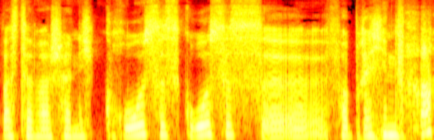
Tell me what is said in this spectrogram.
was dann wahrscheinlich großes, großes äh, Verbrechen war.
